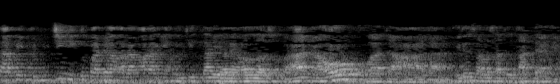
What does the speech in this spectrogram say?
tapi benci kepada orang-orang yang dicintai oleh Allah Subhanahu wa taala. Itu salah satu tandanya.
